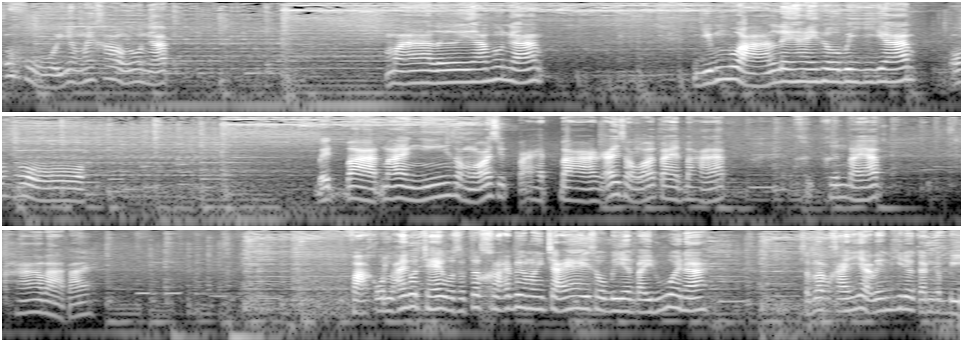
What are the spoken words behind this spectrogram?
โอ้โห ยังไม่เข้าทุกคนครับ มาเลยครับทุกคนครับยิ้มหวานเลยไฮโทบีครับ โอ้โห เบ็ดบาทมาอย่างนี้ 218 บาทไอ้208 บาทครับ ขึ้นไปครับ 5 บาทไป ฝากกดไลค์กดแชร์กด subscribe เป็นกำลังใจให้โซเบียนไปด้วยนะสำหรับใครที่อยากเล่นที่เดียวกันกับบี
